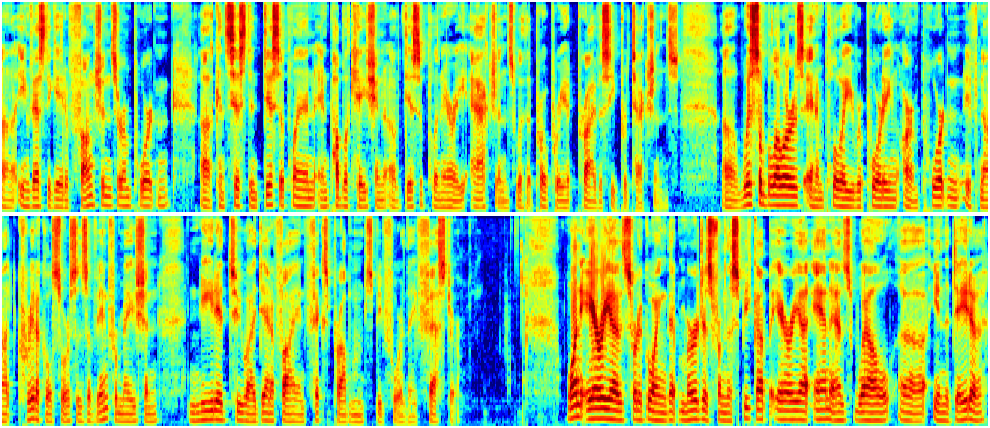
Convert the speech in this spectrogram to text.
uh, investigative functions are important, consistent discipline, and publication of disciplinary actions with appropriate privacy protections. Uh, whistleblowers and employee reporting are important, if not critical, sources of information needed to identify and fix problems before they fester. One area sort of going that merges from the speak up area and as well uh, in the data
